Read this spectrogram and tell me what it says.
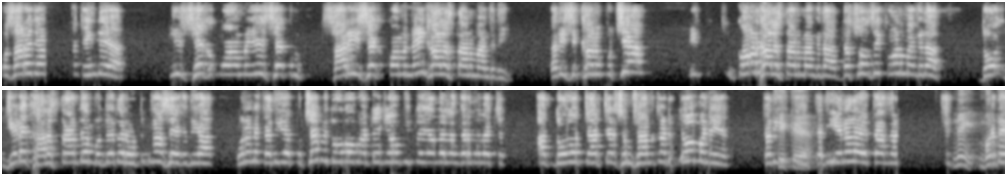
ਉਹ ਸਾਰੇ ਜਣੇ ਕਹਿੰਦੇ ਆ ਕਿ ਸਿੱਖ ਕੌਮ ਇਹ ਸਿੱਖ ਸਾਰੀ ਸਿੱਖ ਕੌਮ ਨਹੀਂ ਖਾਲਿਸਤਾਨ ਮੰਗਦੀ। ਕਦੀ ਸਿੱਖਾਂ ਨੂੰ ਪੁੱਛਿਆ ਕਿ ਕੌਣ ਖਾਲਿਸਤਾਨ ਮੰਗਦਾ? ਦੱਸੋ ਸੀ ਕੌਣ ਮੰਗਦਾ? ਦੋ ਜਿਹੜੇ ਖਾਲਿਸਤਾਨ ਦੇ ਮੁੱਦੇ ਤੇ ਰੋਟੀਆਂ ਸੇਕਦੇ ਆ ਉਹਨਾਂ ਨੇ ਕਦੀ ਇਹ ਪੁੱਛਿਆ ਵੀ ਦੋ ਦੋ ਵਾਟੇ ਕਿਉਂ ਕੀਤੇ ਜਾਂਦੇ ਲੰਗਰ ਦੇ ਵਿੱਚ? ਆ ਦੋ ਦੋ ਚਾਰ ਚਾਰ ਸ਼ਮਸ਼ਾਨ ਘਾਟ ਕਿਉਂ ਬਣੇ ਆ? ਕਦੀ। ਕਦੀ ਇਹਨਾਂ ਦਾ ਏਕਾ ਨਹੀਂ ਮੁੱਦੇ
